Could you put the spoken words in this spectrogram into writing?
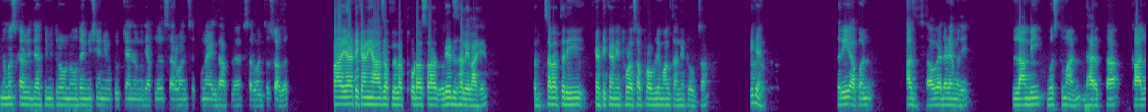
नमस्कार विद्यार्थी मित्र नवोदय मिशन युट्यूब चॅनलमध्ये आपलं सर्वांचं पुन्हा एकदा आपल्या सर्वांचं स्वागत. पहा या ठिकाणी आज आपल्याला थोडासा लेट झालेला आहे. पण चला तरी या ठिकाणी थोडासा प्रॉब्लेम आलता नेटवर्कचा ठीक आहे? तरी आपण आज सहाव्या धड्यामध्ये लांबी वस्तुमान धारकता काल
